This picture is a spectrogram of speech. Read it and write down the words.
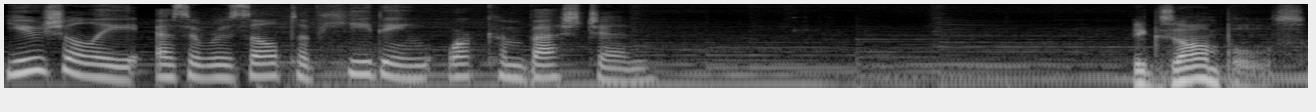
usually as a result of heating or combustion. Examples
